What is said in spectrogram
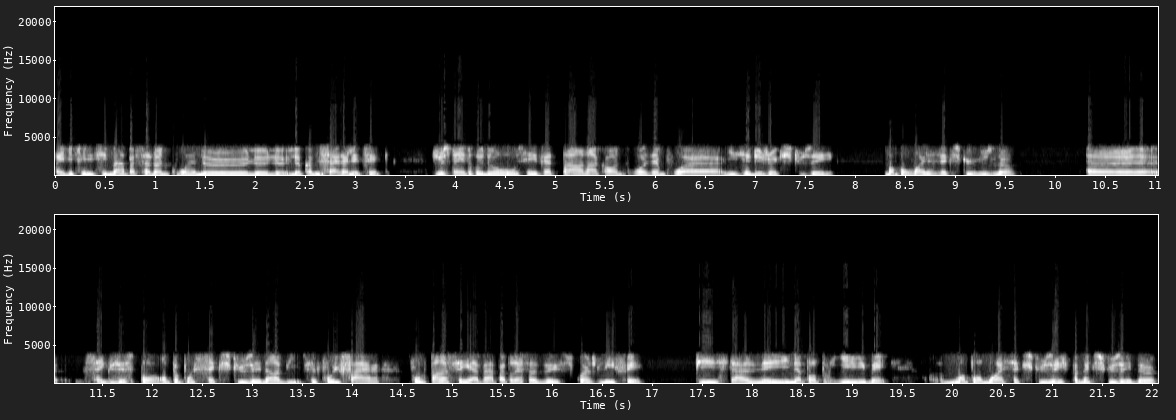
Ben, définitivement, parce que ça donne quoi le, le, le, le commissaire à l'éthique? Justin Trudeau s'est fait prendre encore une troisième fois. Il s'est déjà excusé. Moi, pour moi, les excuses, là, euh, ça n'existe pas. On peut pas s'excuser dans la vie. Il faut le faire, faut le penser avant, puis après ça, dire c'est quoi je l'ai fait, puis c'est inapproprié. Mais moi, pour moi, s'excuser, je peux m'excuser de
